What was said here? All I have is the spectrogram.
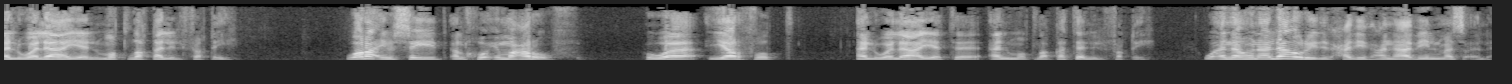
الولاية المطلقة للفقيه. ورأي السيد الخوئي معروف هو يرفض الولاية المطلقة للفقيه. وأنا هنا لا أريد الحديث عن هذه المسألة.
